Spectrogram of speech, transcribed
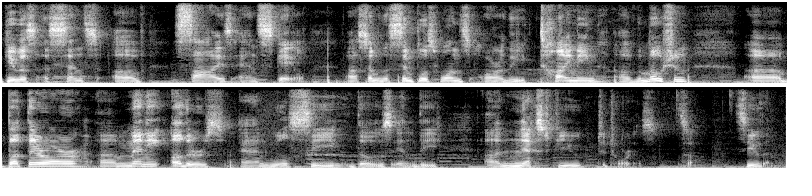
give us a sense of size and scale. Uh, some of the simplest ones are the timing of the motion, uh, but there are uh, many others, and we'll see those in the uh, next few tutorials. So, see you then.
